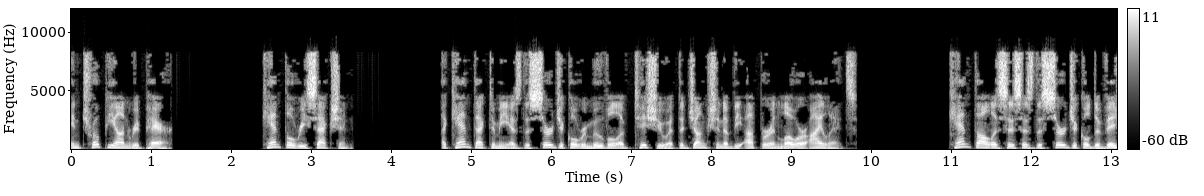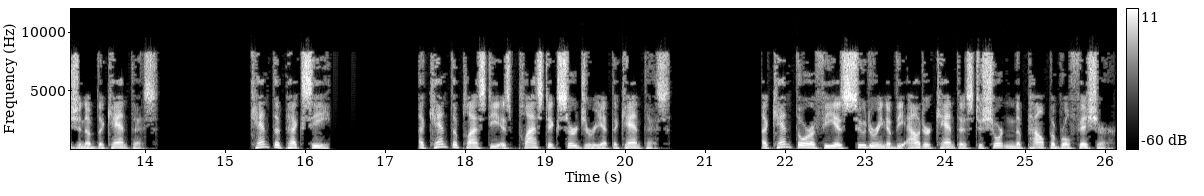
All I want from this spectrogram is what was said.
Entropion repair. Canthal resection Acanthectomy is the surgical removal of tissue at the junction of the upper and lower eyelids. Cantholysis is the surgical division of the canthus. Canthopexy Acanthoplasty is plastic surgery at the canthus. Acanthorrhaphy is suturing of the outer canthus to shorten the palpebral fissure.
